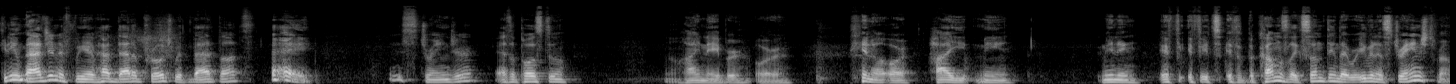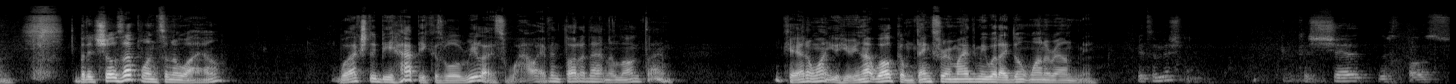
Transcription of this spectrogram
Can you imagine if we have had that approach with bad thoughts? Hey, stranger, as opposed to, you know, hi neighbor, or, you know, or hi me. Meaning, if if it's if it becomes like something that we're even estranged from, but it shows up once in a while, we'll actually be happy because we'll realize, wow, I haven't thought of that in a long time. Okay, I don't want you here. You're not welcome. Thanks for reminding me what I don't want around me. It's a Mishnah. קשה לכעוס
